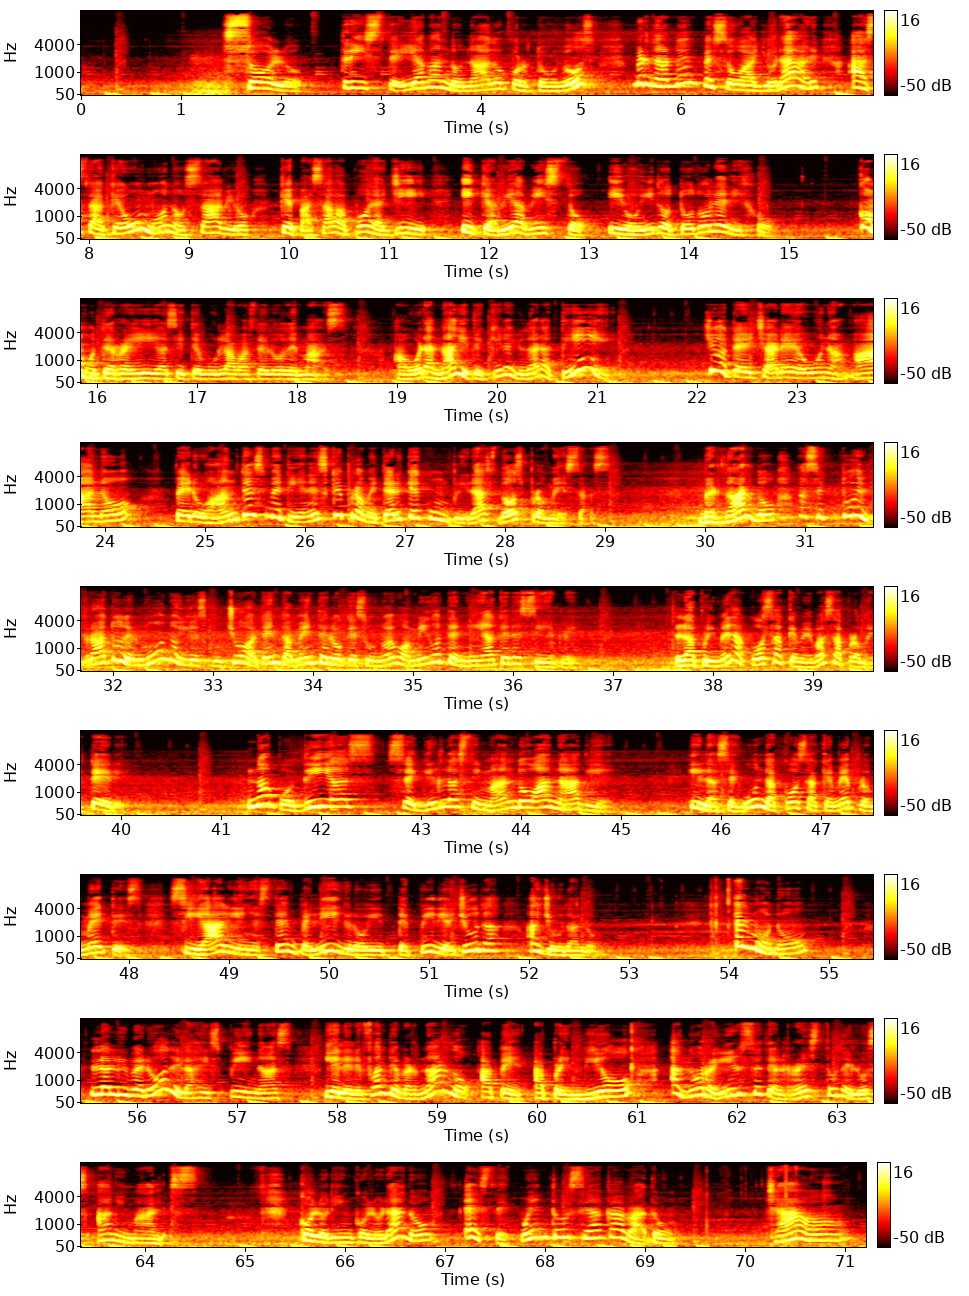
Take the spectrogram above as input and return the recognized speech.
Solo Triste y abandonado por todos, Bernardo empezó a llorar hasta que un mono sabio que pasaba por allí y que había visto y oído todo le dijo, ¿Cómo te reías y te burlabas de lo demás? Ahora nadie te quiere ayudar a ti. Yo te echaré una mano, pero antes me tienes que prometer que cumplirás dos promesas. Bernardo aceptó el trato del mono y escuchó atentamente lo que su nuevo amigo tenía que decirle. La primera cosa que me vas a prometer, no podías seguir lastimando a nadie. Y la segunda cosa que me prometes, si alguien está en peligro y te pide ayuda, ayúdalo. El mono la liberó de las espinas y el elefante Bernardo aprendió a no reírse del resto de los animales. Colorín colorado, este cuento se ha acabado. Chao.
